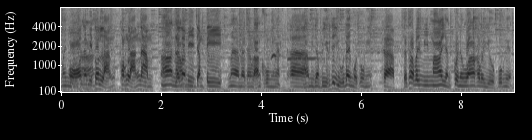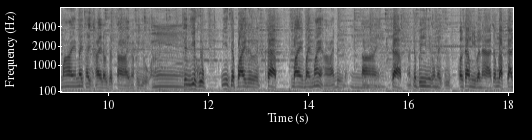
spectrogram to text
ไม่มีอ๋อปัญหถ้ามีต้นหลังท้องหลังนำอ่าแล้วก็มีน้ำจำปีแม่แม่ทางหลังคุมไงอ่าอ่ามีจำปีเขาจะอยู่ได้หมดพวกนี้ ครับแต่ถ้าไปมีไม้อย่างกล้วยน้ำว้าเข้าไปอยู่ปุ๊บเนี่ยไม้ไม้ไทยๆเราจะตายไม่ค่อยอยู่อะอืมเช่นยี่หุบนี่จะไปเลย ครับ ใบใบไม้หายไปเลยอืมตายครับอะจำปีนี่ก็ไม่คืนค่อนข้างมีปัญหาสำหรับการ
